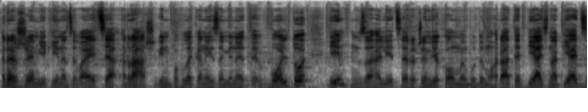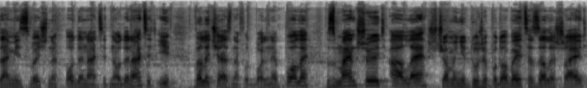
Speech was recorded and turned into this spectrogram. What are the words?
режим, який називається Rush. Він покликаний замінити Вольту, і взагалі це режим, в якому ми будемо грати 5 на 5 замість звичних 11 на 11 і величезне футбольне поле зменшують, але що мені дуже подобається, залишають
